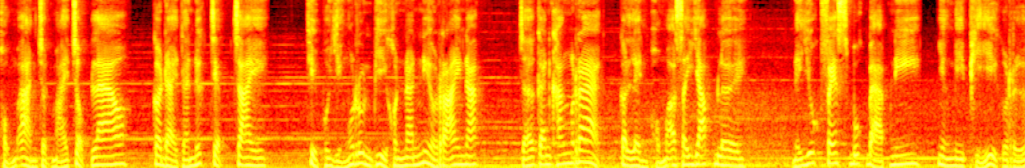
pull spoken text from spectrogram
ผมอ่านจดหมายจบแล้ว ก็ได้แต่นึกเจ็บใจ ที่ผู้หญิงรุ่นพี่คนนั้นนี่ร้ายนัก เจอกันครั้งแรกก็เล่นผมเอาซะยับเลย ในยุค Facebook แบบนี้ยังมีผีอีกหรือ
